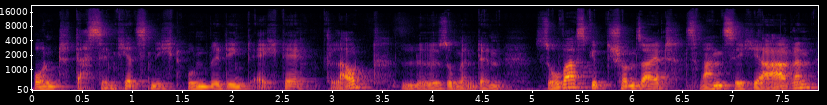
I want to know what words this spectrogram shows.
und das sind jetzt nicht unbedingt echte Cloud-Lösungen, denn sowas gibt es schon seit 20 Jahren,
